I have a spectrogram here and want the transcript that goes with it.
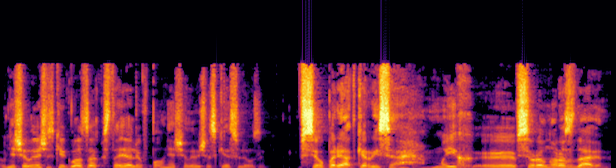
В нечеловеческих глазах стояли вполне человеческие слезы. «Все в порядке, рыся. Мы их э, все равно раздавим.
